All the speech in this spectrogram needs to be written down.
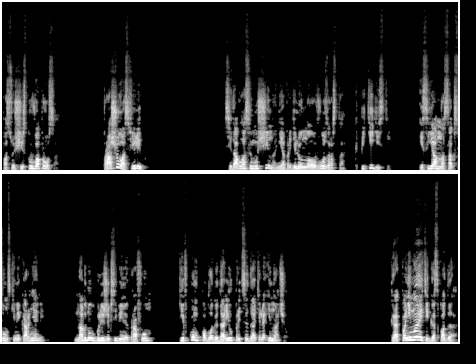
по существу вопроса. Прошу вас, Филипп. Седовласый мужчина неопределенного возраста, к 50, и с явно саксонскими корнями, нагнул ближе к себе микрофон, кивком поблагодарил председателя и начал. Как понимаете, господа,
